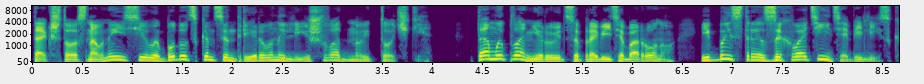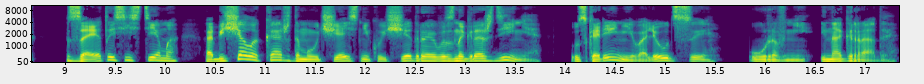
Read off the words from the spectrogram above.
Так что основные силы будут сконцентрированы лишь в одной точке. Там и планируется пробить оборону и быстро захватить обелиск. За это система обещала каждому участнику щедрое вознаграждение, ускорение эволюции, уровни и награды.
